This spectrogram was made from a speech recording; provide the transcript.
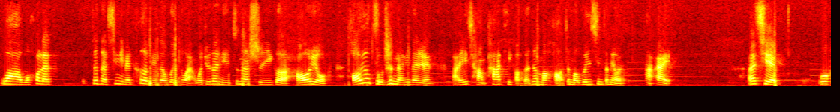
哇！我后来真的心里面特别的温暖，我觉得你真的是一个好有好有组织能力的人，把一场 party 搞得这么好，这么温馨，这么有大爱，而且我。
